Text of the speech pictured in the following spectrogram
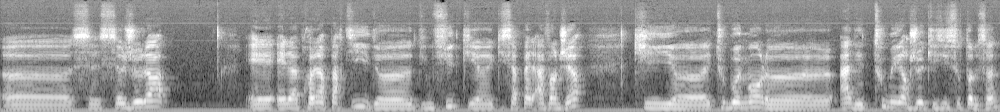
ce jeu-là est, la première partie d'une suite qui s'appelle Avenger qui euh, est tout bonnement le, un des tout meilleurs jeux qui existent sur Thomson.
